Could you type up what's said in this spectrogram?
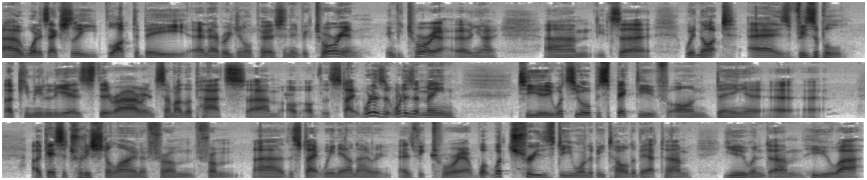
uh, what it's actually like to be an Aboriginal person in Victorian in Victoria. Uh, you know, um, it's uh, we're not as visible a community as there are in some other parts um, of, of, the state. What does it What does it mean to you? What's your perspective on being a, a, a I guess a traditional owner from from uh, the state we now know as Victoria. What what truths do you want to be told about um, you and um, who you are?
